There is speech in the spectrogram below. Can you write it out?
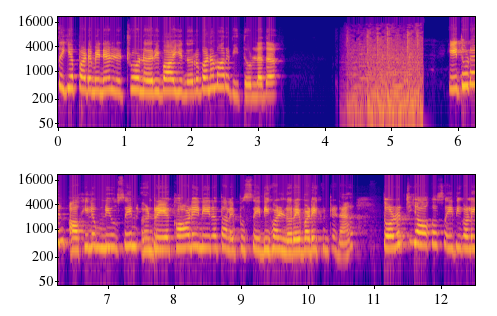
செய்யப்படும் என லிட்ரோன் எரிவாயு நிறுவனம் அறிவித்துள்ளது. இத்துடன் அகிலம் நியூஸின் இன்றைய காலை நேர தலைப்பு செய்திகள் நிறைவடைகின்றன. தொடர்ச்சியாக செய்திகளை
